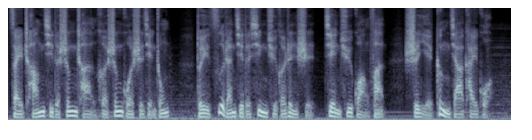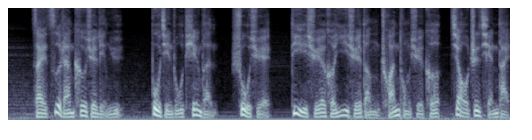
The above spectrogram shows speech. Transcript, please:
在长期的生产和生活实践中，对自然界的兴趣和认识渐趋广泛，视野更加开阔。在自然科学领域，不仅如天文、数学、地学和医学等传统学科较之前代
